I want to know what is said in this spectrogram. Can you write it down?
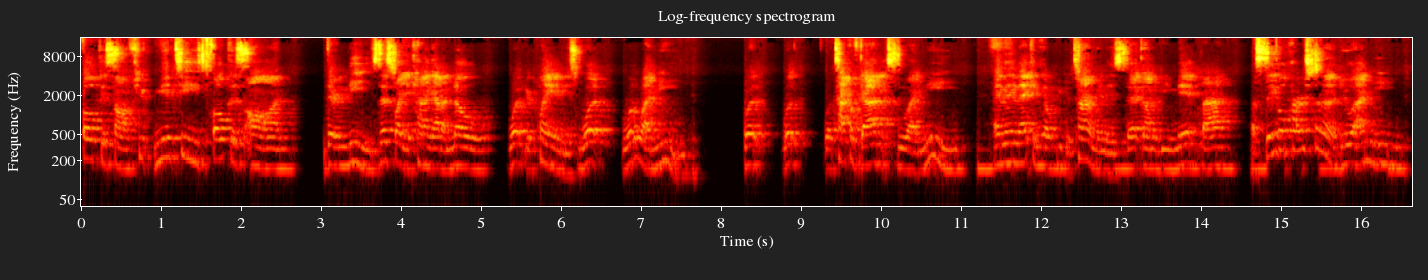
focus on mentees focus on their needs. That's why you kind of got to know what your plan is. What what do I need? What what what type of guidance do I need? And then that can help you determine is that going to be met by a single person or do I need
